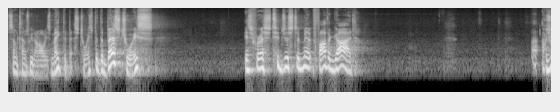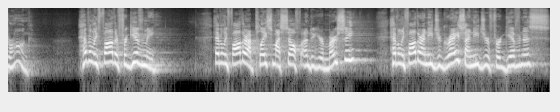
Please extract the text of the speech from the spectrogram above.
sometimes we don't always make the best choice, but the best choice is for us to just admit, Father God, I was wrong. Heavenly Father, forgive me. Heavenly Father, I place myself under your mercy. Heavenly Father, I need your grace. I need your forgiveness.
